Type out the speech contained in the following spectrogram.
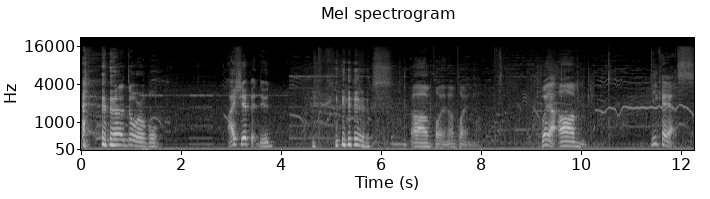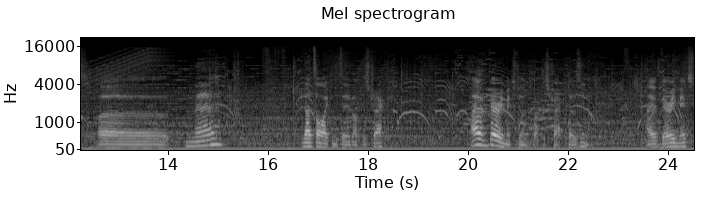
Adorable. I ship it, dude. oh, I'm playing, I'm playing now. But yeah, um, DKS. Uh, nah. That's all I can say about this track. I have very mixed feelings about this track because, you know, I have very mixed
